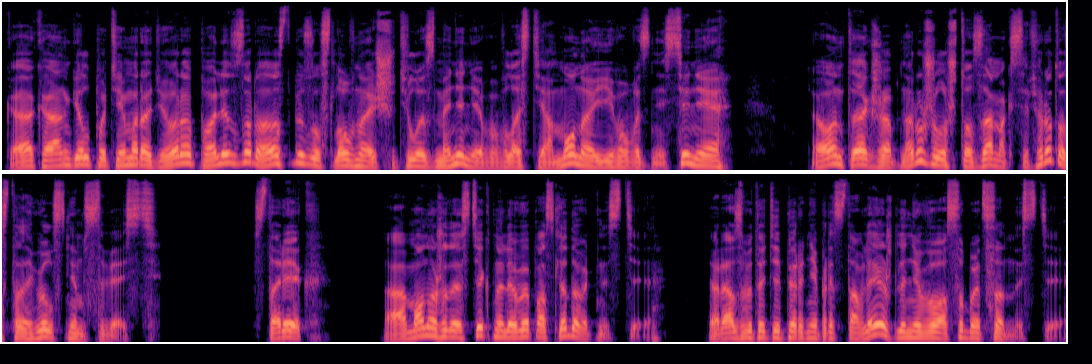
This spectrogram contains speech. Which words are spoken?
Как ангел пути мародера, Палец Зураст безусловно ощутил изменения во власти Амона и его Вознесения. Он также обнаружил, что замок Сефирот установил с ним связь. «Старик, Амон уже достиг нулевой последовательности. Разве ты теперь не представляешь для него особой ценности?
